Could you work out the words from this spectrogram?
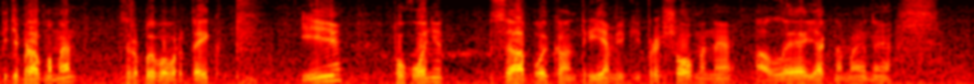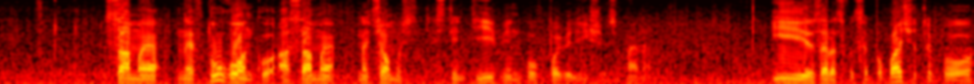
підібрав момент, зробив овертейк і погоні за Бойко Андрієм, який пройшов мене, але, як на мене, саме не в ту гонку, а саме на цьому стінті він був повільніший за мене. І зараз ви це побачите, бо,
